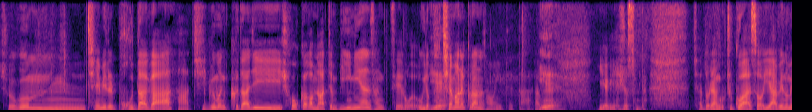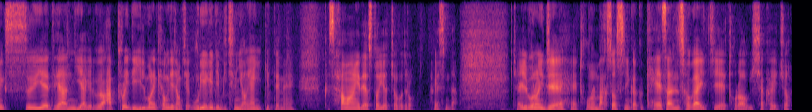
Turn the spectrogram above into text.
조금 재미를 보다가 아, 지금은 그다지 효과가 없는 아주 미미한 상태로 오히려 예. 부채만을 끌어안는 상황이 됐다라고 예. 이야기해 주셨습니다. 자, 노래 한 곡 듣고 와서 이 아베노믹스에 대한 이야기 그리고 앞으로 이제 일본의 경제 정책 우리에게 이제 미치는 영향이 있기 때문에 그 상황에 대해서 더 여쭤보도록 하겠습니다. 자, 일본은 이제 돈을 막 썼으니까 그 계산서가 이제 돌아오기 시작하겠죠.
